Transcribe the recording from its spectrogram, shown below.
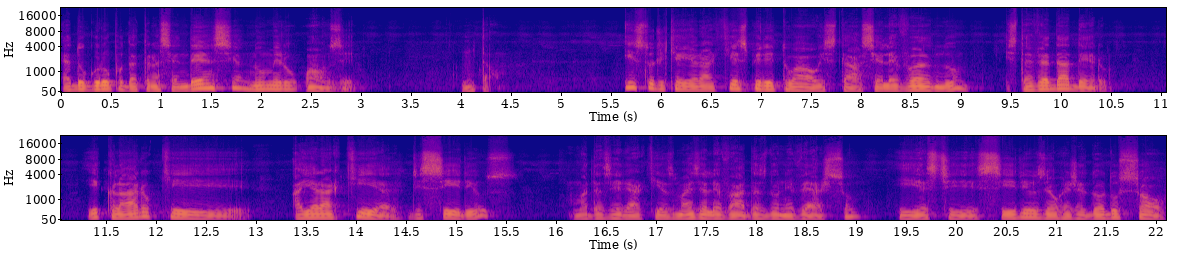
É do grupo da transcendência, número 11. Então, isto de que a hierarquia espiritual está se elevando, isto é verdadeiro. E claro que a hierarquia de Sírios, uma das hierarquias mais elevadas do universo, e este Sirius é o regedor do Sol,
